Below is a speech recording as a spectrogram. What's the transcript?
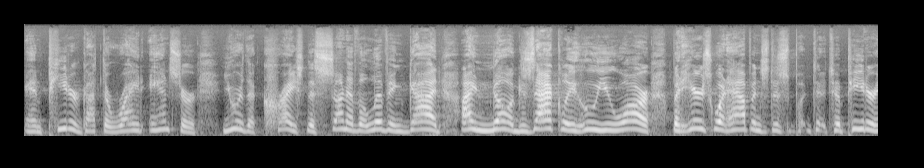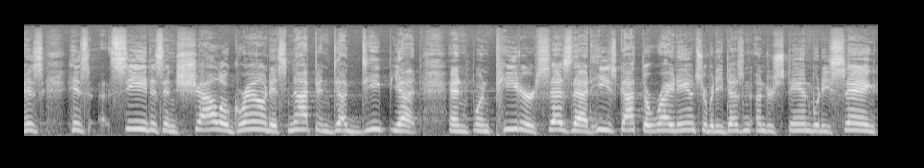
and Peter got the right answer. You are the Christ, the Son of the living God. I know exactly who you are. But here's what happens to, to, to Peter his, his seed is in shallow ground, it's not been dug deep yet. And when Peter says that, he's got the right answer, but he doesn't understand what he's saying.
